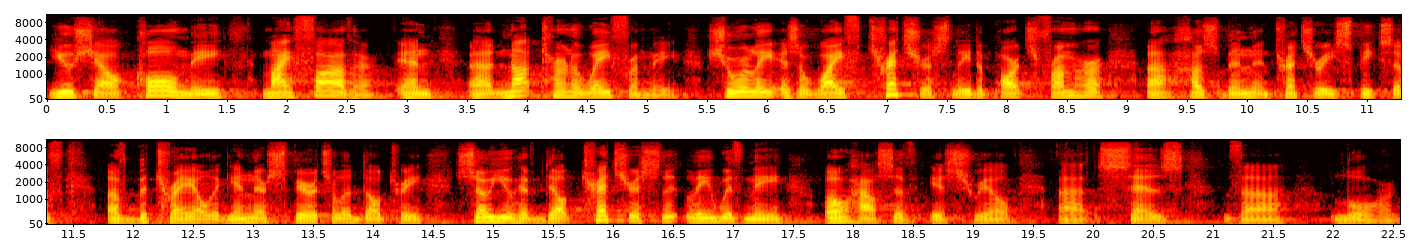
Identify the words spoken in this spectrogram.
You shall call me my father, and uh, not turn away from me. Surely, as a wife treacherously departs from her uh, husband, and treachery speaks of, of betrayal, again, their spiritual adultery, so you have dealt treacherously with me, O house of Israel, uh, says the Lord.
